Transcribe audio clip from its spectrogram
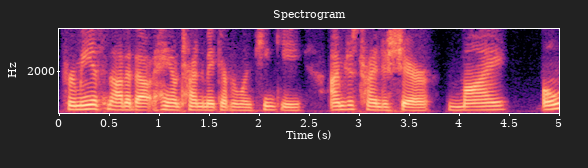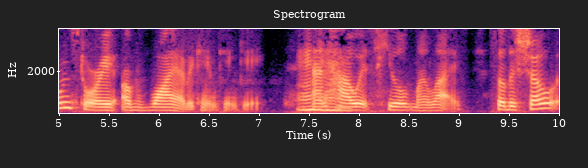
for me, it's not about, hey, I'm trying to make everyone kinky. I'm just trying to share my own story of why I became kinky and mm-hmm. how it's healed my life. So the show,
